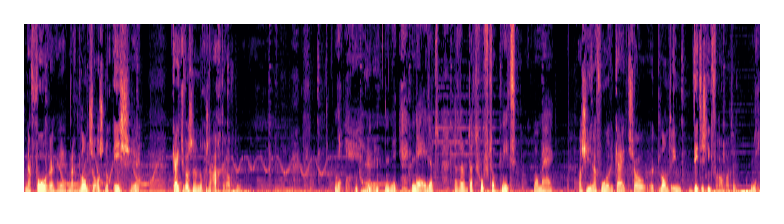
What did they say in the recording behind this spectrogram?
naar voren, hè, naar het land zoals het nog is. Hè. Kijkt u wel eens nog eens naar achter af? Nee, nee, nee dat, dat, dat hoeft ook niet voor mij. Als je hier naar voren kijkt, zo het land in, dit is niet veranderd, hè? Nee,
